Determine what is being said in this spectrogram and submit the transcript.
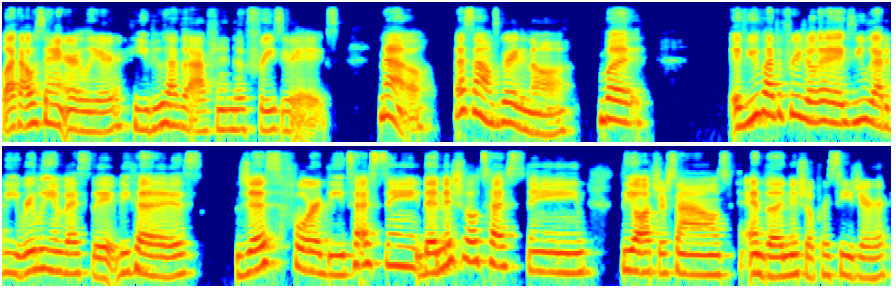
like I was saying earlier, you do have the option to freeze your eggs. Now, that sounds great and all, but if you've got to freeze your eggs, you got to be really invested because just for the testing, the initial testing, the ultrasounds, and the initial procedure,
